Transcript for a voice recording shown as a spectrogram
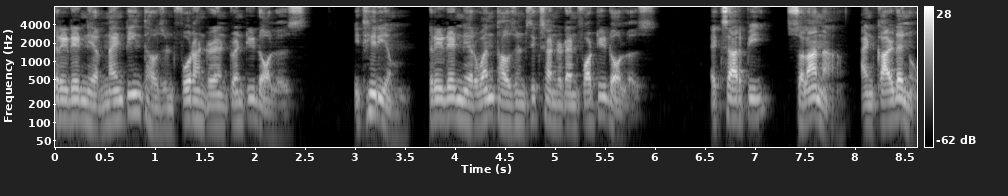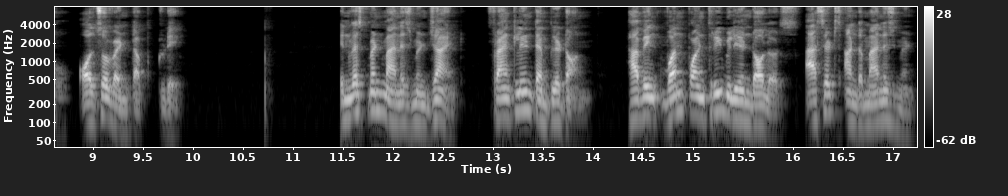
traded near $19,420. Ethereum traded near $1,640. XRP, Solana, and Cardano also went up today. Investment management giant Franklin Templeton, having $1.3 billion assets under management,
